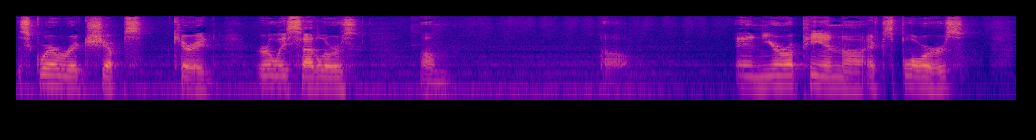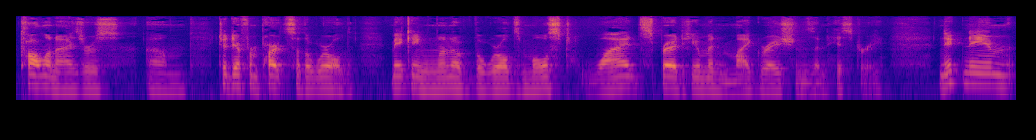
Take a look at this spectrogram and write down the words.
The square rigged ships carried early settlers um, uh, and European uh, explorers, colonizers, um, to different parts of the world, making one of the world's most widespread human migrations in history. Nicknamed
